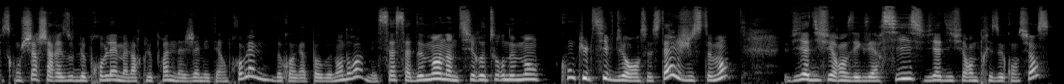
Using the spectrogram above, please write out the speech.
parce qu'on cherche à résoudre le problème alors que le problème n'a jamais été un problème, donc on regarde pas au bon endroit. Mais ça, ça demande un petit retournement compulsif durant ce stage, justement, via différents exercices, via différentes prises de conscience.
